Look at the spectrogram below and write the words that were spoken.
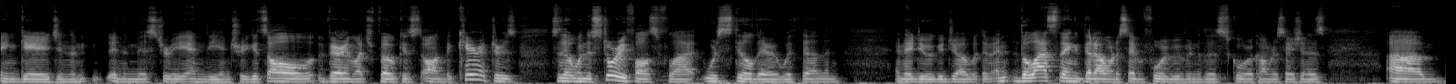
engage in the in the mystery and the intrigue. It's all very much focused on the characters, so that when the story falls flat, we're still there with them and and they do a good job with them. And the last thing that I want to say before we move into the score conversation is, um,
